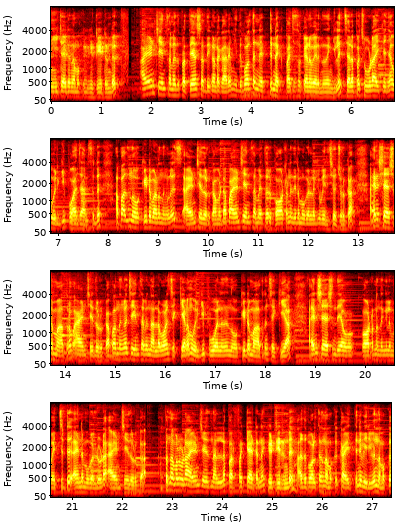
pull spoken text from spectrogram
നീറ്റായിട്ട് നമുക്ക് കിട്ടിയിട്ടുണ്ട്. അയൺ ചെയ്യുന്ന സമയത്ത് പ്രത്യേകം ശ്രദ്ധിക്കേണ്ട കാര്യം ഇതുപോലത്തെ നെറ്റ് നെക്ക് പാച്ചസ് ഒക്കെയാണ് വരുന്നതെങ്കിൽ ചിലപ്പോൾ ചൂടായി കഴിഞ്ഞാൽ ഉരുകി പോകാൻ ചാൻസ് ഉണ്ട്. അപ്പോൾ അത് നോക്കിയിട്ട് വേണം നിങ്ങൾ അയൺ ചെയ്ത് കൊടുക്കാൻ വേണ്ടി. അപ്പോൾ അയൺ ചെയ്യുന്ന സമയത്ത് ഒരു കോട്ടൺ ഇതിന് മുകളിലേക്ക് വിരിച്ച് വെച്ച് കൊടുക്കുക. അതിന് ശേഷം മാത്രം അയൺ ചെയ്ത് കൊടുക്കുക. അപ്പോൾ നിങ്ങൾ ചെയ്യുന്ന സമയത്ത് നല്ലപോലെ ചെക്ക് ചെയ്യണം. ഉരുകി പോകാനെന്ന് നോക്കിയിട്ട് മാത്രം ചെക്ക് ചെയ്യുക. അതിന് ശേഷം എന്ത് ചെയ്യുക കോട്ടൺ എന്തെങ്കിലും വെച്ചിട്ട് അതിന്റെ മുകളിലൂടെ അയൺ ചെയ്ത് കൊടുക്കുക. അപ്പം നമ്മളിവിടെ അയൺ ചെയ്ത് നല്ല പെർഫെക്റ്റ് ആയിട്ട് തന്നെ കിട്ടിയിട്ടുണ്ട്. അതുപോലെ തന്നെ നമുക്ക് കഴുത്തിന് വിരിവും നമുക്ക്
